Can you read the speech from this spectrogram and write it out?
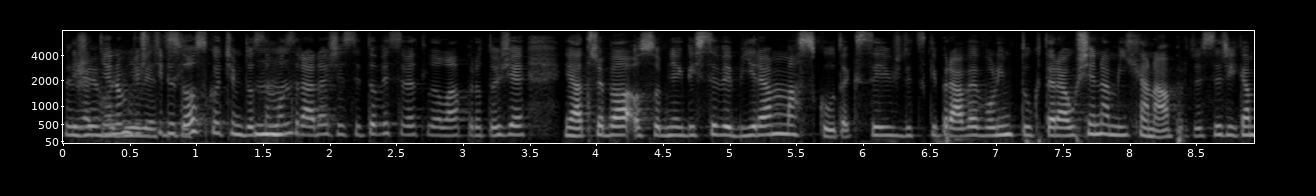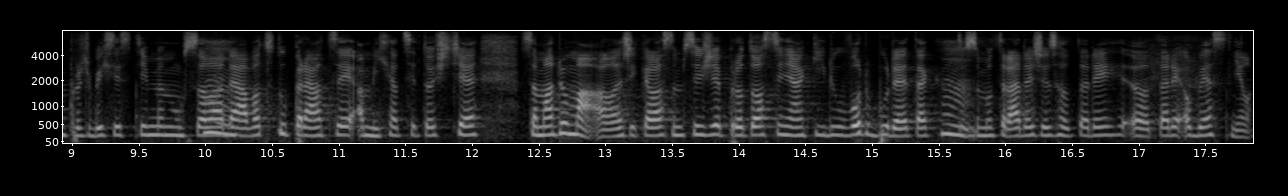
Takže já jenom, když ti do toho skočím, to mm-hmm. jsem mhm. moc ráda, že si to vysvětlila, protože já třeba osobně, když si vybírám masku, tak si vždycky právě volím tu, která už je namíchaná, protože si říkám, proč bych si s tím musela mm. dávat tu práci a míchat si to ještě sama doma, ale říkala jsem si, že proto asi nějaký důvod bude, tak mm. to hmm. jsem moc ráda, že jsi ho tady, eh, tady objasnila.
